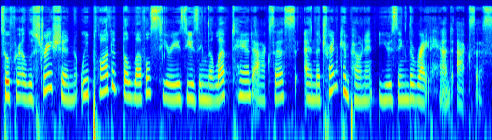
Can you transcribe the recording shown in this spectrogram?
So for illustration, we plotted the level series using the left-hand axis and the trend component using the right-hand axis.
